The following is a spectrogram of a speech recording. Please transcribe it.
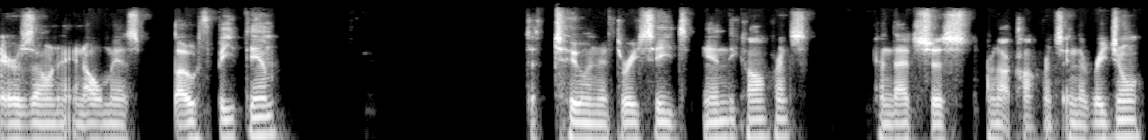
Arizona and Ole Miss both beat them, the two and the three seeds in the conference. And that's just, or not conference, in the regional.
